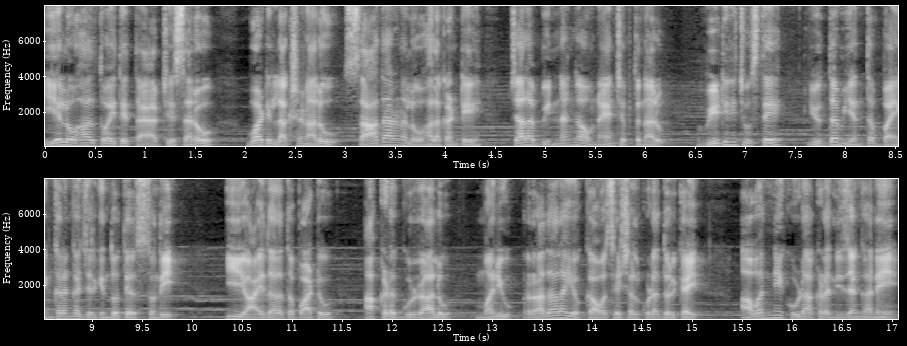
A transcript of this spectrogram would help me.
ఏ లోహాలతో అయితే తయారు చేశారో వాటి లక్షణాలు సాధారణ లోహాల కంటే చాలా భిన్నంగా ఉన్నాయని చెప్తున్నారు. వీటిని చూస్తే యుద్ధం ఎంత భయంకరంగా జరిగిందో తెలుస్తుంది. ఈ ఆయుధాలతో పాటు అక్కడ గుర్రాలు మరియు రథాల యొక్క అవశేషాలు కూడా దొరికాయి. అవన్నీ కూడా అక్కడ నిజంగానే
